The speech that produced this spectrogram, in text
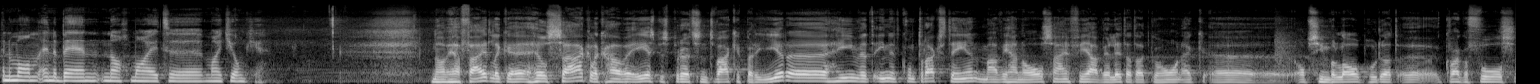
en de man en de band nog met, uh, met Jonkje? Nou ja, feitelijk, eh, heel zakelijk hebben we eerst besprutsen twee keer per jaar uh, in het contract staan. Maar we gaan al zijn van ja, we willen dat dat gewoon ik, uh, op zien beloop, hoe dat uh, qua gevoels,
